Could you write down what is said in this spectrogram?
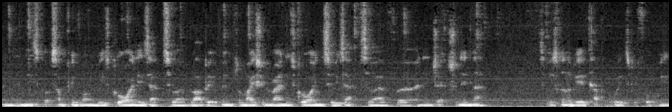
and, and, he's got something wrong with his groin. He's had to have like a bit of inflammation around his groin, so he's had to have uh, an injection in that. So he's going to be a couple of weeks before we,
